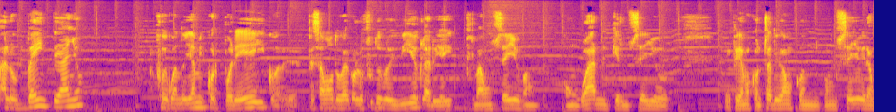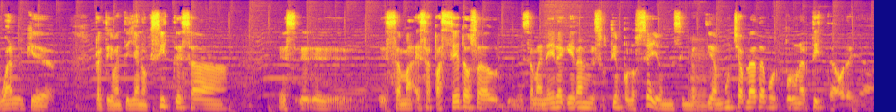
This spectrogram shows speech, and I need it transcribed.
a los 20 años fue cuando ya me incorporé y empezamos a tocar con los frutos prohibidos, claro, y ahí firmamos un sello con, Warner, que era un sello, eh, firmamos contrato, digamos, con, un sello que era Warner, que prácticamente ya no existe esa, eh, eh, esa, esa faceta, o sea, esa manera que eran en esos tiempos los sellos, donde se invertía mm. mucha plata por, por un artista, ahora ya.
